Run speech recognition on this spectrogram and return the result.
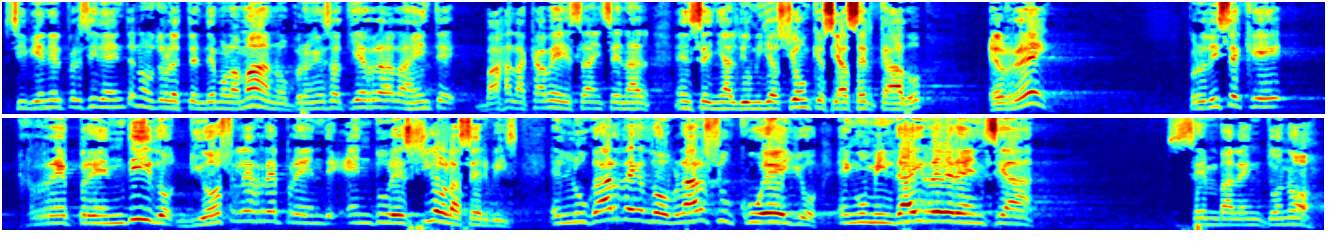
si viene el presidente, nosotros le extendemos la mano, pero en esa tierra la gente baja la cabeza en señal, en señal de humillación que se ha acercado el rey. Pero dice que reprendido, Dios le reprende, endureció la cerviz. En lugar de doblar su cuello en humildad y reverencia, se envalentonó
